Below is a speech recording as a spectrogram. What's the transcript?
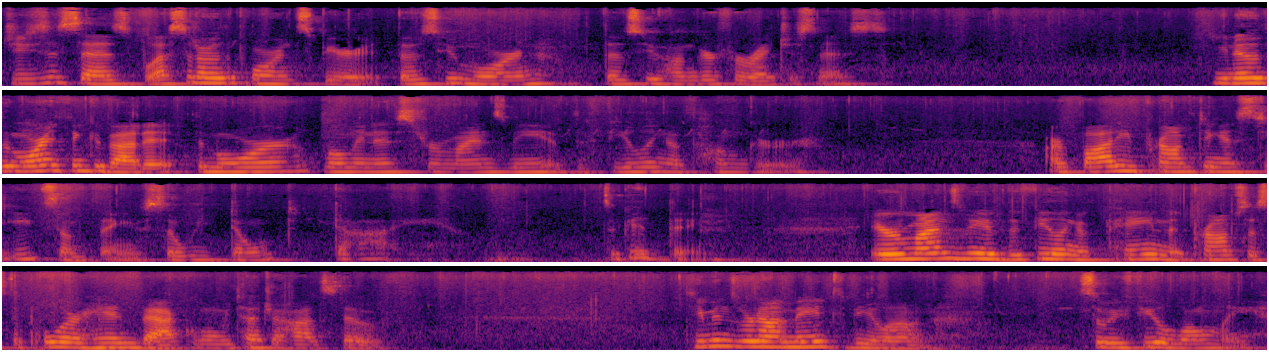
Jesus says, Blessed are the poor in spirit, those who mourn, those who hunger for righteousness. You know, the more I think about it, the more loneliness reminds me of the feeling of hunger. Our body prompting us to eat something so we don't die. It's a good thing. It reminds me of the feeling of pain that prompts us to pull our hand back when we touch a hot stove. Humans were not made to be alone, so we feel lonely.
